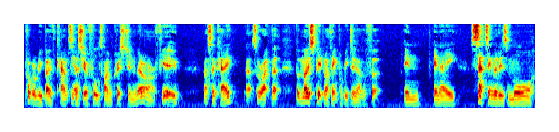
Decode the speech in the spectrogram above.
probably both camps, unless you're a full time Christian, and there are a few. That's okay. That's all right. But but most people, I think, probably do have a foot in in a setting that is more.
